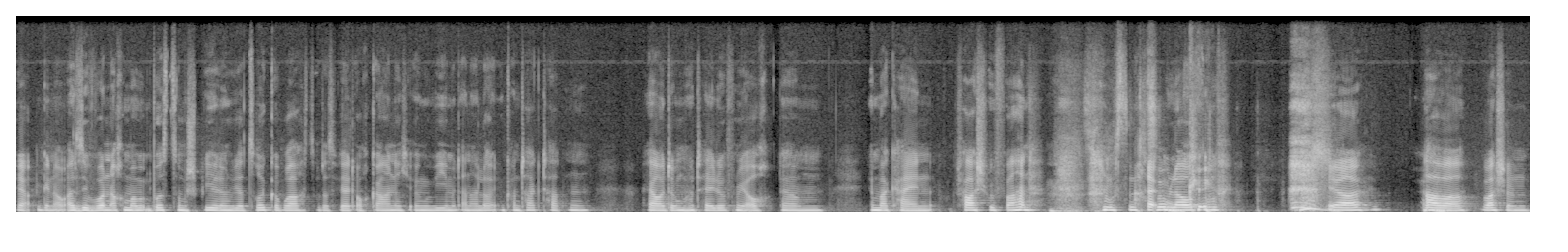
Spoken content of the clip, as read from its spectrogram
Ja, genau. Also wir wurden auch immer mit dem Bus zum Spiel und wieder zurückgebracht, sodass wir halt auch gar nicht irgendwie mit anderen Leuten Kontakt hatten. Ja, und im Hotel durften wir auch ähm, immer kein Fahrstuhl fahren, sondern mussten Treppen so, okay. laufen. ja, aber war schon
